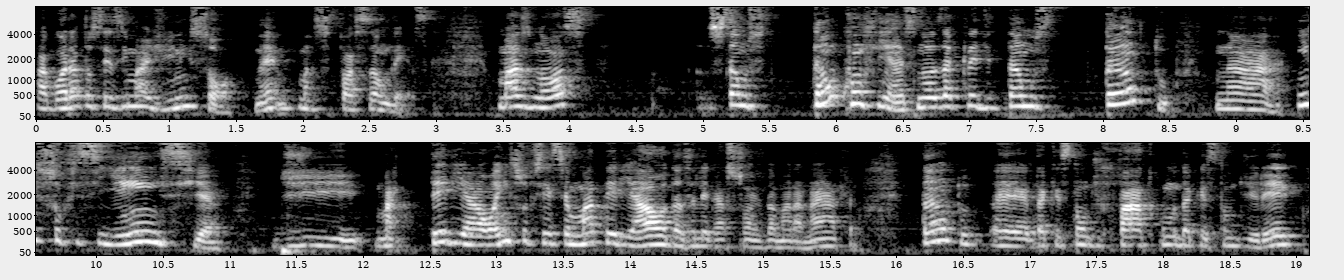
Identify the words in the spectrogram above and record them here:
Agora vocês imaginem só, né, uma situação dessa. Mas nós estamos tão confiantes, nós acreditamos tanto na insuficiência de material, a insuficiência material das alegações da Maranata, tanto é, da questão de fato como da questão de direito,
